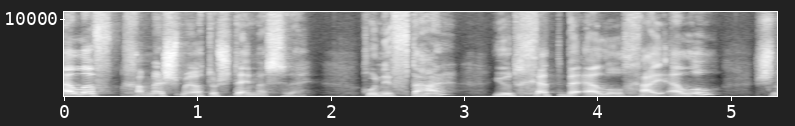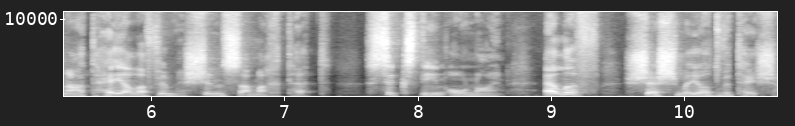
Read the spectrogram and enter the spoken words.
1512. הוא נפטר י"ח באלול, חי אלול, שנת ה' אלפים שס"ט, 1609, 1609.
